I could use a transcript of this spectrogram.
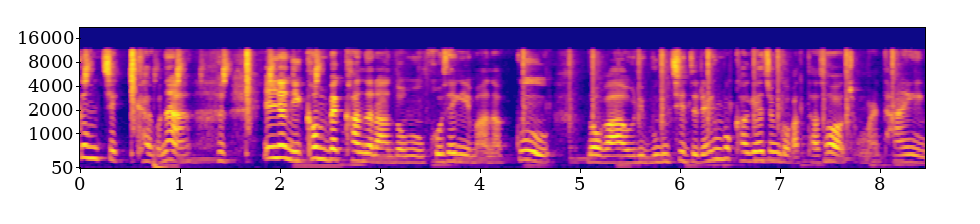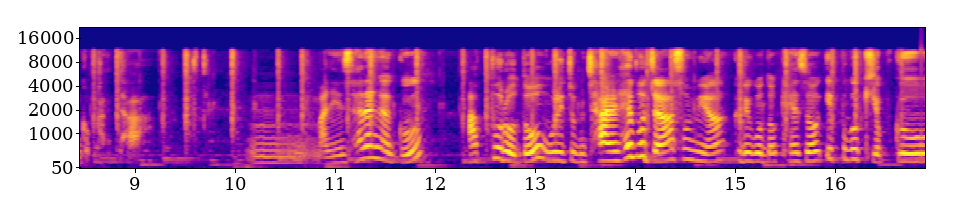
끔찍하구나. 1년 이 컴백하느라 너무 고생이 많았고 너가 우리 뭉치들을 행복하게 해준 것 같아서 정말 다행인 것 같아. 음, 많이 사랑하고 앞으로도 우리 좀 잘 해보자 소미야. 그리고 너 계속 이쁘고 귀엽고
